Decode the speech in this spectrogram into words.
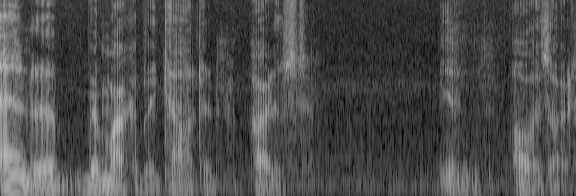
and a remarkably talented artist in all his art.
